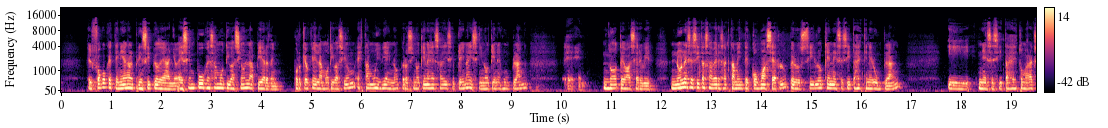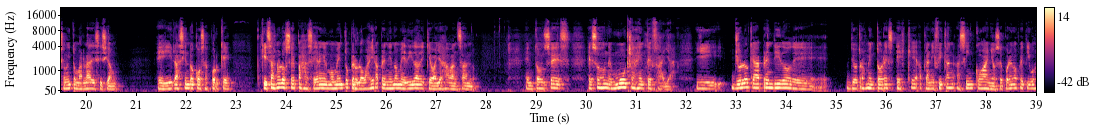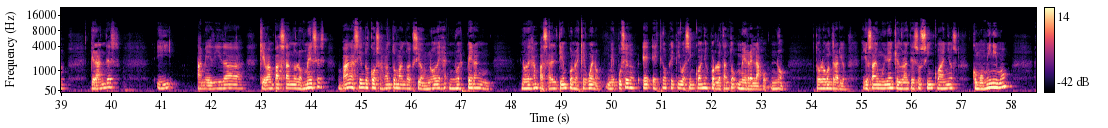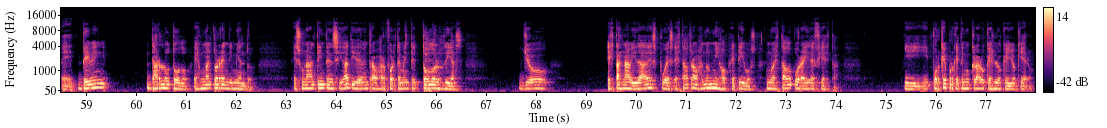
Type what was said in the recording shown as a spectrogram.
el foco que tenían al principio de año. Ese empuje, esa motivación la pierden. Porque, ok, la motivación está muy bien, ¿no? Pero si no tienes esa disciplina y si no tienes un plan, eh, no te va a servir. No necesitas saber exactamente cómo hacerlo, pero sí lo que necesitas es tener un plan y necesitas es tomar acción y tomar la decisión e ir haciendo cosas porque quizás no lo sepas hacer en el momento, pero lo vas a ir aprendiendo a medida de que vayas avanzando. Entonces, eso es donde mucha gente falla. Y yo lo que he aprendido de, de otros mentores es que planifican a cinco años, se ponen objetivos grandes y a medida que van pasando los meses van haciendo cosas, van tomando acción, no, deja- no esperan, no dejan pasar el tiempo, no es que, bueno, me puse e- este objetivo a cinco años, por lo tanto me relajo, no, todo lo contrario, ellos saben muy bien que durante esos cinco años, como mínimo, eh, deben darlo todo, es un alto rendimiento, es una alta intensidad y deben trabajar fuertemente todos los días. Yo estas navidades pues he estado trabajando en mis objetivos, no he estado por ahí de fiesta. ¿Y, por qué? Porque tengo claro qué es lo que yo quiero.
